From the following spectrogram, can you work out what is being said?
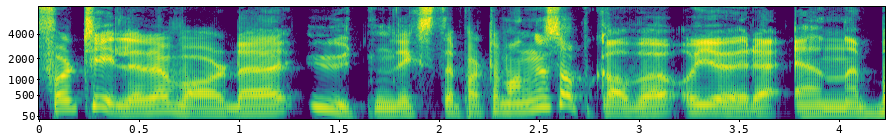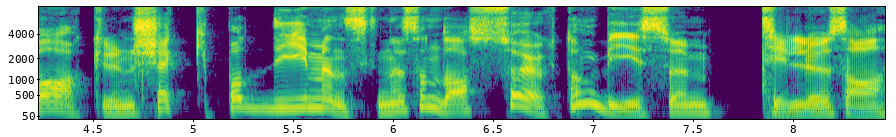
for tidligere var det Utenriksdepartementets oppgave å gjøre en bakgrunnssjekk på de menneskene som da søkte om visum til USA.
